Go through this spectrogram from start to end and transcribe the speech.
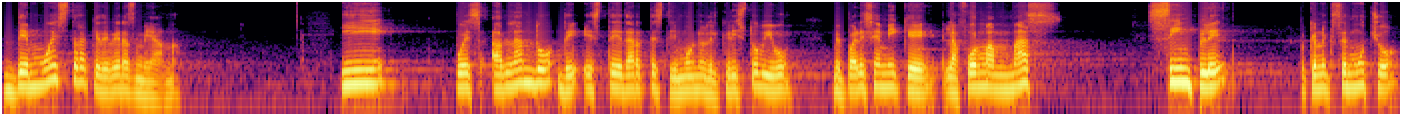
demuestra que de veras me ama. Y pues hablando de este dar testimonio del Cristo vivo, me parece a mí que la forma más simple, porque no hay que ser mucho,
